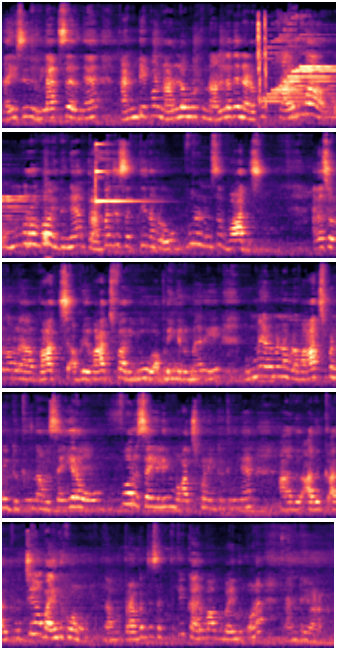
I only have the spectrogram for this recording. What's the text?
தயவுசெய்து ரிலாக்ஸாக ரிலாக்ஸா இருங்க. கண்டிப்பா நல்லவங்களுக்கு நல்லதே நடக்கும். கர்மா ரொம்ப ரொம்ப இதுங்க. பிரபஞ்ச சக்தி நம்மள ஒவ்வொரு நிமிஷம் வாட்ச் அதான் சொல்லுவாங்களா வாட்ச் அப்படி வாட்ச் ஃபார் யூ அப்படிங்கிற மாதிரி உண்மையாலுமே நம்மளை வாட்ச் பண்ணிட்டு இருக்குது. நம்ம செய்யற ஒவ்வொரு செயலையும் வாட்ச் பண்ணிட்டு இருக்குதுங்க. அது அதுக்கு அதுக்கு நிச்சயம் பயந்துக்கணும். நம்ம பிரபஞ்ச சக்திக்கு கருமாவுக்கு பயந்துக்கோணும் நன்றி வணக்கம்.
